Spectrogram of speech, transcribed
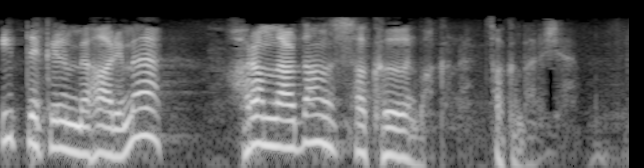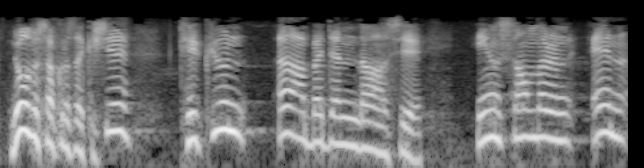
İttekil meharime haramlardan sakın bakın. Sakın böylece. Ne olur sakınırsa kişi tekün ebeden dasi insanların en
